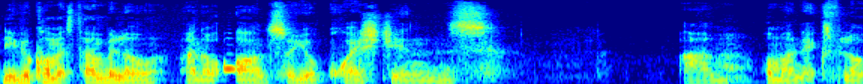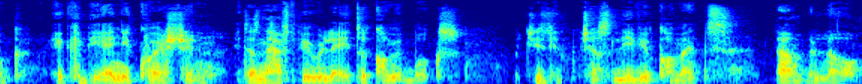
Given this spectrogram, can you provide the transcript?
Leave your comments down below and I'll answer your questions um, on my next vlog. It could be any question, it doesn't have to be related to comic books, but just, just leave your comments down below.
